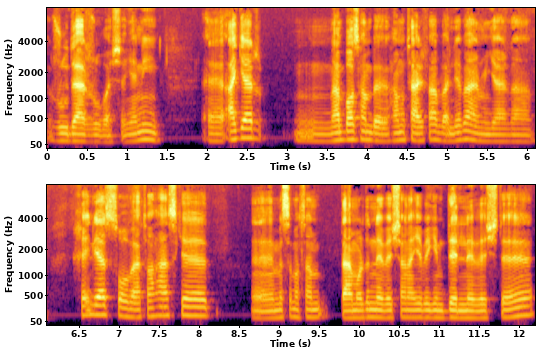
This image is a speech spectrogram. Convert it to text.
رو در رو باشه. یعنی اگر من باز هم به همون تعریف اولیه برمیگردم. خیلی از صحبت ها هست که مثل مثلا در مورد نوشتن اگه بگیم دل نوشته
